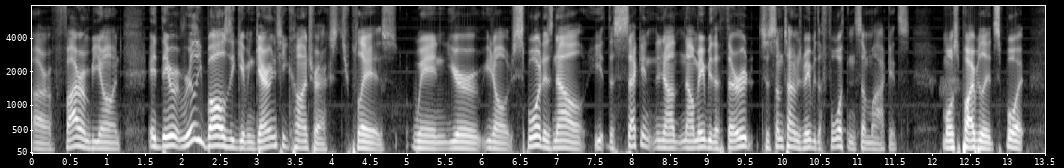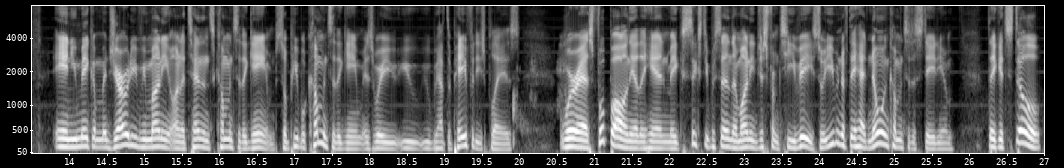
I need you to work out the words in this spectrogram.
are, far and beyond. It, they were really ballsy giving guaranteed contracts to players when your you know sport is now the second now now maybe the third to sometimes maybe the fourth in some markets most populated sport and you make a majority of your money on attendance coming to the game so people coming to the game is where you, you, you have to pay for these players Whereas football, on the other hand, makes sixty percent of their money just from TV. So even if they had no one coming to the stadium, they could still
